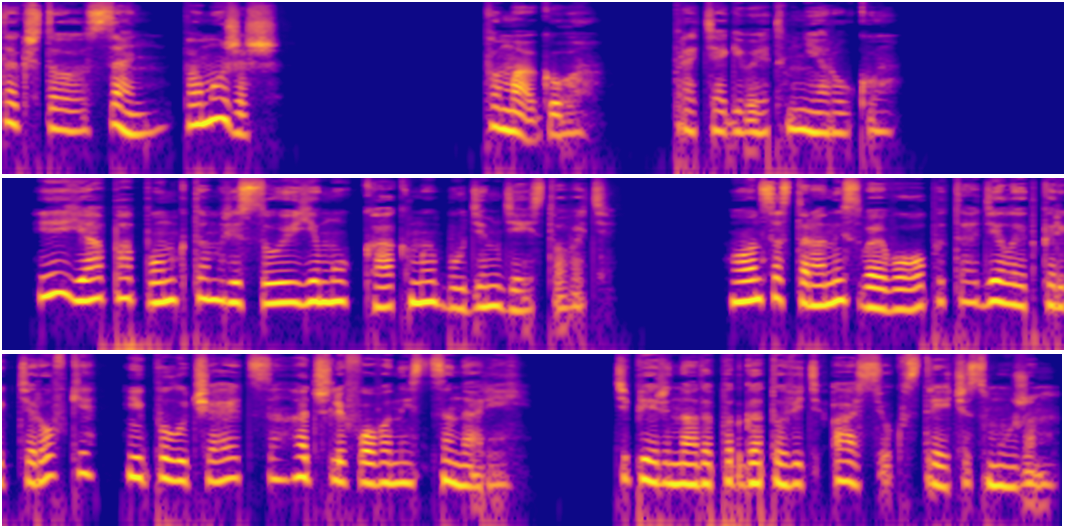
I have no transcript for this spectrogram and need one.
Так что, Сань, поможешь? Помогу, протягивает мне руку. И я по пунктам рисую ему, как мы будем действовать. Он со стороны своего опыта делает корректировки, и получается отшлифованный сценарий. Теперь надо подготовить Асю к встрече с мужем.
